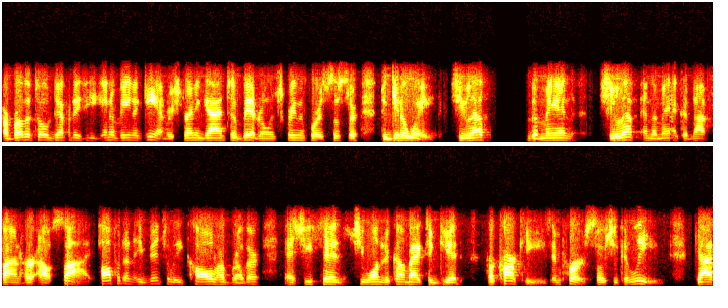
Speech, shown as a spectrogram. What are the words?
Her brother told deputies he intervened again, restraining Guy into a bedroom and screaming for his sister to get away. She left the man she left and the man could not find her outside. Hoffaden eventually called her brother and she said she wanted to come back to get her car keys and purse so she could leave. Guy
